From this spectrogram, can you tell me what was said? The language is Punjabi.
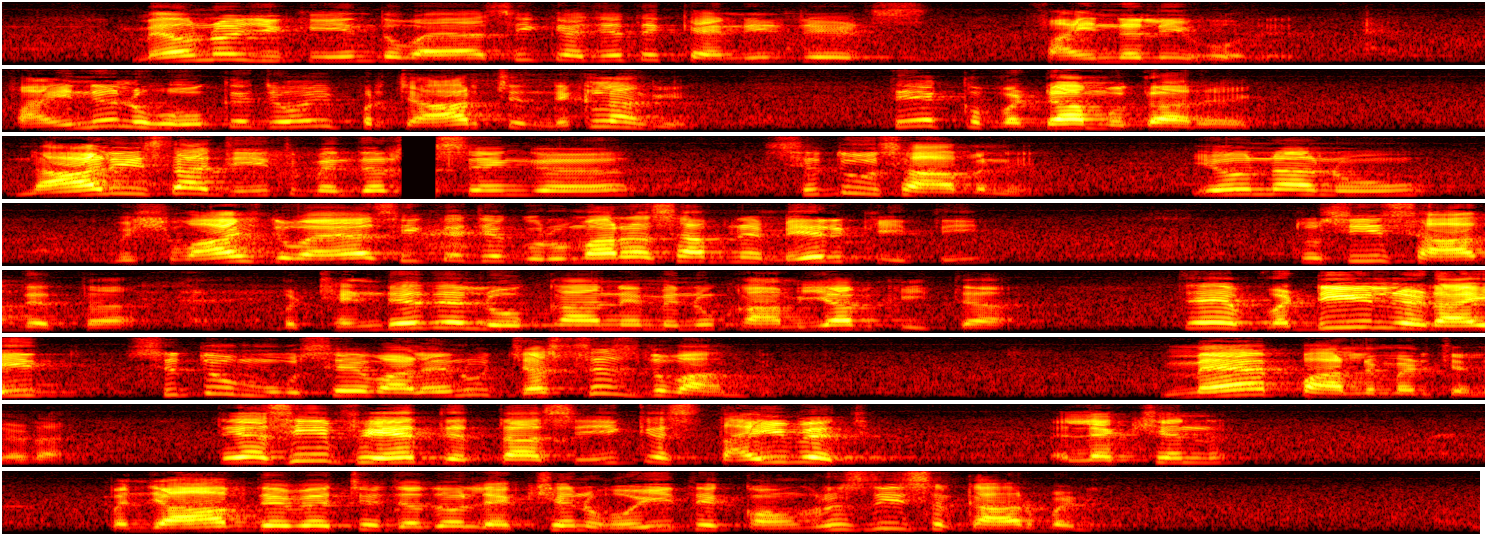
ਮੈਂ ਉਹਨਾਂ ਨੂੰ ਯਕੀਨ ਦਿਵਾਇਆ ਸੀ ਕਿ ਅਜੇ ਤੇ ਕੈਂਡੀਡੇਟਸ ਫਾਈਨਲੀ ਹੋ ਰਹੇ। ਫਾਈਨਲ ਹੋ ਕੇ ਜੋ ਹੀ ਪ੍ਰਚਾਰ 'ਚ ਨਿਕਲਾਂਗੇ ਤੇ ਇੱਕ ਵੱਡਾ ਮੁੱਦਾ ਰਹੇਗਾ। ਨਾਲ ਹੀ ਸਾਜੀਤ ਬਿੰਦਰ ਸਿੰਘ ਸਿੱਧੂ ਸਾਹਿਬ ਨੇ ਇਹ ਉਹਨਾਂ ਨੂੰ ਵਿਸ਼ਵਾਸ ਦਿਵਾਇਆ ਸੀ ਕਿ ਜੇ ਗੁਰੂ ਮਹਾਰਾਜ ਸਾਹਿਬ ਨੇ ਮਿਹਰ ਕੀਤੀ, ਤੁਸੀਂ ਸਾਥ ਦਿੱਤਾ, ਬਠਿੰਡੇ ਦੇ ਲੋਕਾਂ ਨੇ ਮੈਨੂੰ ਕਾਮਯਾਬ ਕੀਤਾ ਤੇ ਵੱਡੀ ਲੜਾਈ ਸਿੱਧੂ ਮੂਸੇ ਵਾਲੇ ਨੂੰ ਜਸਟਿਸ ਦਿਵਾਉਣ ਦੀ। ਮੈਂ ਪਾਰਲੀਮੈਂਟ 'ਚ ਲੜਾਂ ਤੇ ਅਸੀਂ ਫੇਰ ਦਿੱਤਾ ਸੀ ਕਿ 27 ਵਿੱਚ ਇਲੈਕਸ਼ਨ ਪੰਜਾਬ ਦੇ ਵਿੱਚ ਜਦੋਂ ਇਲੈਕਸ਼ਨ ਹੋਈ ਤੇ ਕਾਂਗਰਸ ਦੀ ਸਰਕਾਰ ਬਣੀ।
